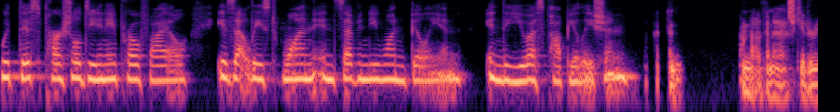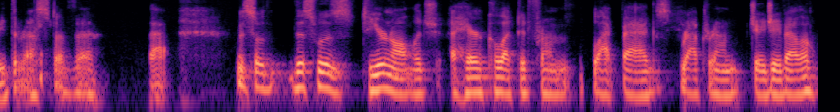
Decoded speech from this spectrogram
with this partial DNA profile is at least 1 in 71 billion in the US population. I'm not going to ask you to read the rest of the that. So this was, to your knowledge, a hair collected from black bags wrapped around JJ Vallow.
